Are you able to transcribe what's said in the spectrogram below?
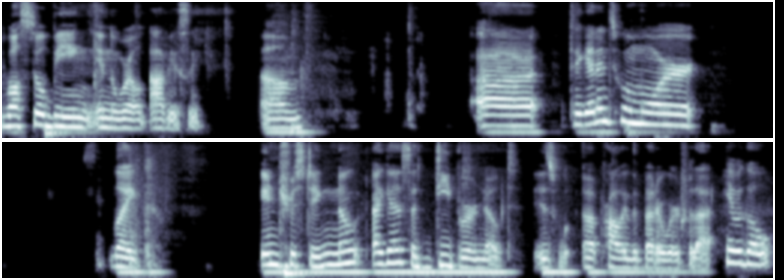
while still being in the world obviously. Um uh to get into a more like interesting note i guess a deeper note is uh, probably the better word for that. Here we go.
